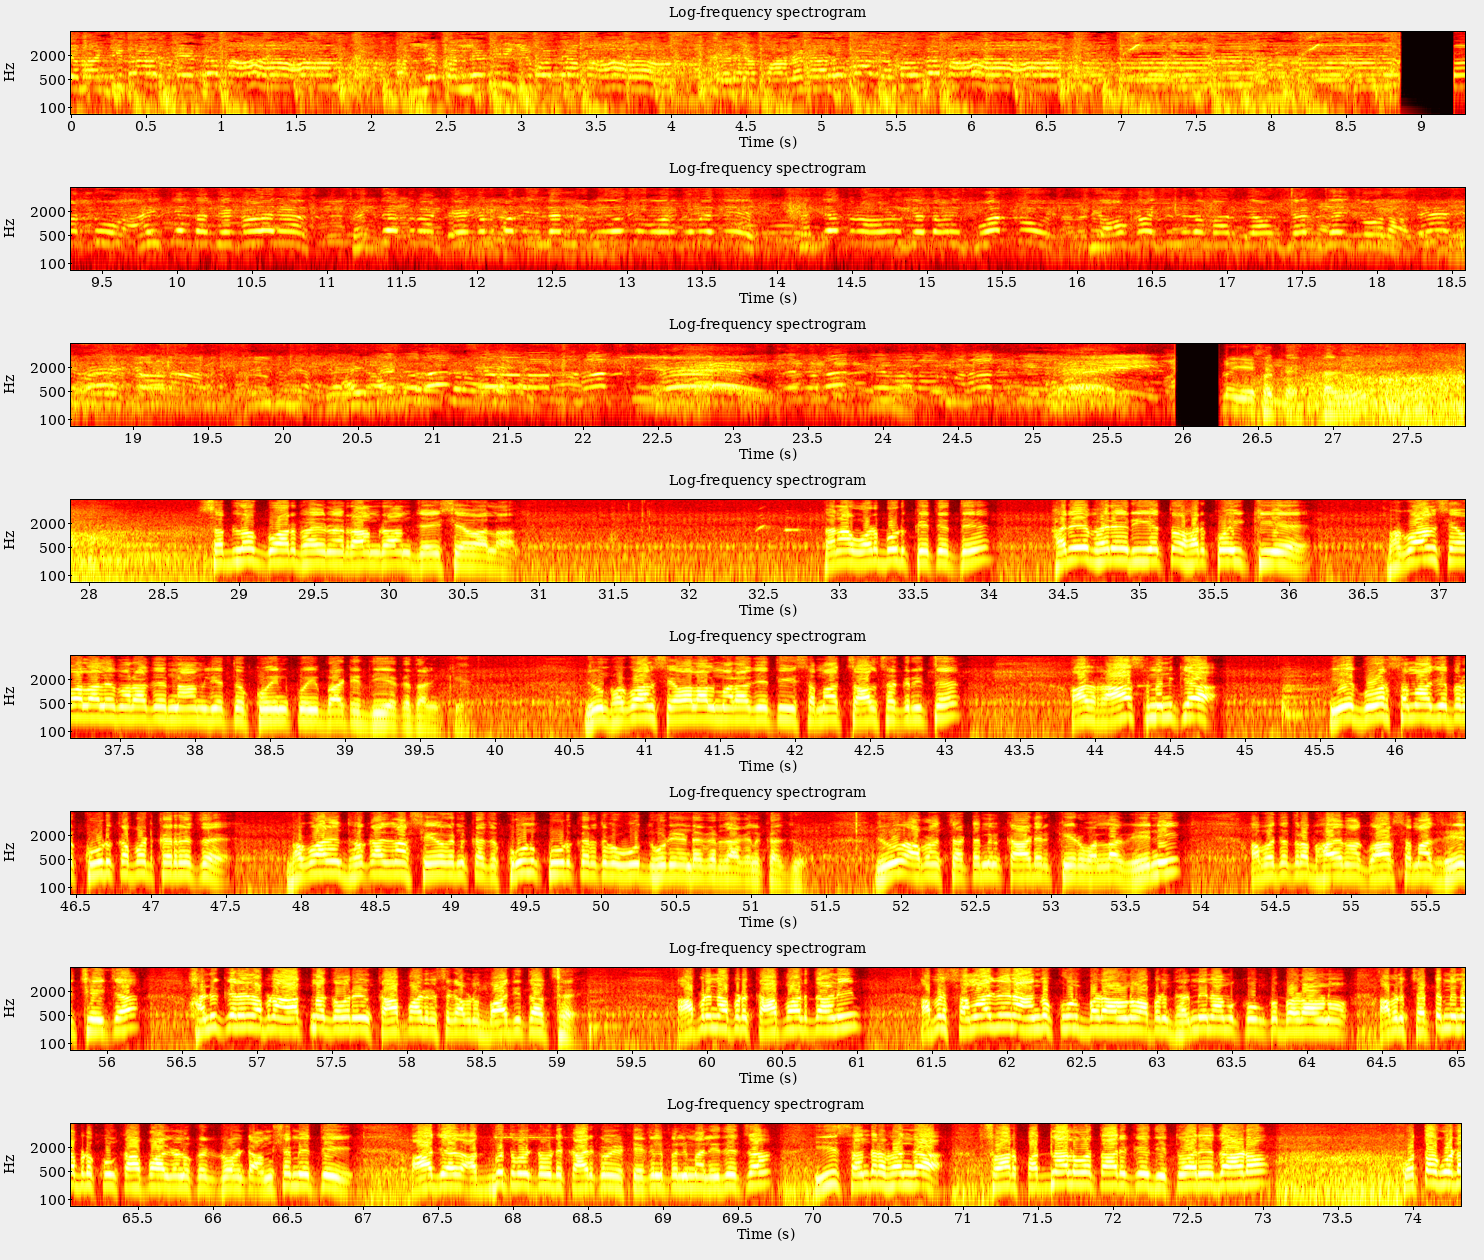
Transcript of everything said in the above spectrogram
ఉద్యమానికి దారుణేద్దామా పల్లె పల్లె తిరిగి వద్దామా ప్రజా పాలనలో భాగమవుదామా ఐక్యత దేఖాలని పెద్ద ఎత్తున టేకలపల్లి ఇల్లెందు నియోజకవర్గం అయితే పెద్ద ఎత్తున అవును చేద్దామని కోరుతూ ఈ అవకాశం మీద మరి सब लोग गौर भाई ना राम राम, जय सेवालाल। तना वड़बुड़ कहते थे, हरे भरे रिए तो हर कोई किए। भगवान सेवालाल महाराज नाम लिए तो कोई न कोई बाटी दिए कदान के जो भगवान सेवालाल महाराज थी समाज चाल सकरी थे और रास मन क्या, ये गौर समाज पर कूड़ कपट कर रहे थे। भगवान ने धोखा ना सेवकन कजो कूण कूड़ करते ऊ धूड़ी अंडगर जागन कजो जो આપણે ચટમીન કાઢેર કેર વલ્લા વેની અબદ્ધત્ર ભાઈમાં ગ્વાર સમાજ રેર છે ચા હનુકેલને આપણે આત્મગૌરવને કાપાડે છે આપણે બાધ્યતા છે આપણે આપણે કાપાડતાણી આપણે సమాజమైన అంగ కుంకు బడావడం આપણે ధర్మీన కుంకు బడావడం આપણે చట్టమైన આપણે కుంకు కాపాడడం అంశం ఎత్తి ఆజ్ అద్భుతమైనటువంటి కార్యక్రమం టేకలపల్లి మళ్ళీ ఇదేచా ఈ సందర్భంగా సుమారు పద్నాలుగో తారీఖు ఇది త్వరేదాడో కొత్తగూడ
